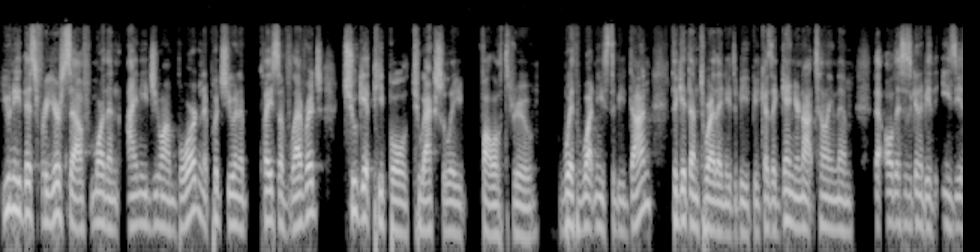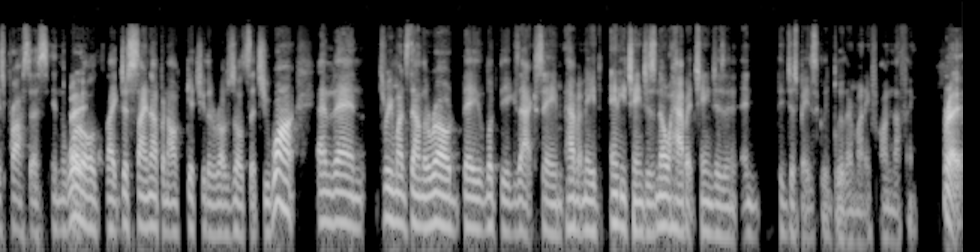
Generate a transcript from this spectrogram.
You need this for yourself more than i need you on board. And it puts you in a place of leverage to get people to actually follow through with what needs to be done to get them to where they need to be. Because again you're not telling them that oh this is going to be the easiest process in the world. Right. like just sign up and i'll get you the results that you want. And then three months down the road they look the exact same haven't made any changes no habit changes and, and they just basically blew their money on nothing. Right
